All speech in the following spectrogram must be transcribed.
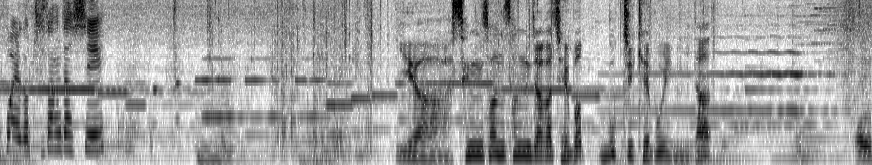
오빠 이거 두 상자씩. 이야 생선 상자가 제법 묵직해 보입니다. 어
